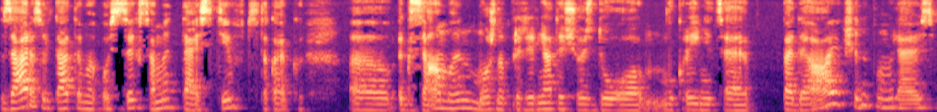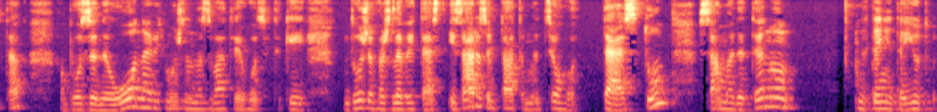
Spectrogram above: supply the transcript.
За результатами ось цих саме тестів, це така як е, екзамен, можна прирівняти щось до в Україні це ПДА, якщо не помиляюся, так або ЗНО, навіть можна назвати його. Це такий дуже важливий тест. І за результатами цього тесту саме дитину. Дитині дають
